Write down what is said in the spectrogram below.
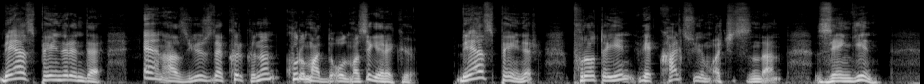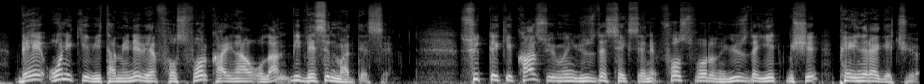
Beyaz peynirin de en az %40'ının kuru madde olması gerekiyor. Beyaz peynir protein ve kalsiyum açısından zengin, B12 vitamini ve fosfor kaynağı olan bir besin maddesi. Sütteki kalsiyumun %80'i, fosforun %70'i peynire geçiyor.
